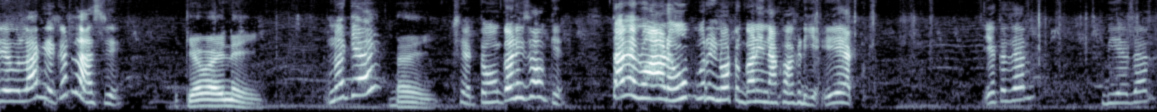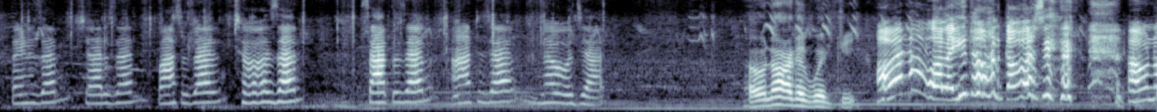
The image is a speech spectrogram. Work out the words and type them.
જેવું લાગે કેટલા છે કહેવાય નહીં. ન કહેવાય? નહીં. છે તો હું ગણી જાઉં કે? તને નો આવડે હું પૂરી નોટો ગણી નાખવા આકડીએ એક. એક હજાર બે હજાર ત્રણ હજાર ચાર હજાર પાંચ હજાર છ હજાર સાત હજાર આઠ હજાર નવ હજાર. હવે ન આગળ બોલતી. હવે ન બોલાય એ તો મને ખબર છે. હવે ન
